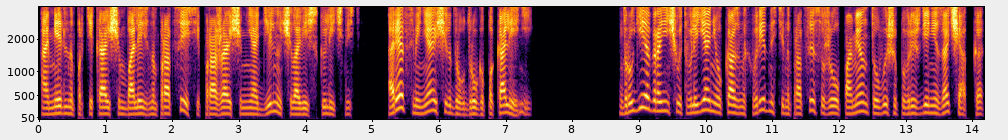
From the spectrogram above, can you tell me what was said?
о медленно протекающем болезненном процессе, поражающем не отдельную человеческую личность, а ряд сменяющих друг друга поколений. Другие ограничивают влияние указанных вредностей на процесс уже упомянутого выше повреждения зачатка,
